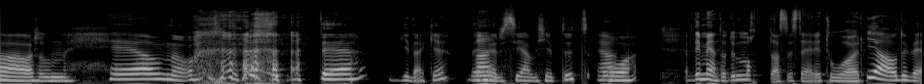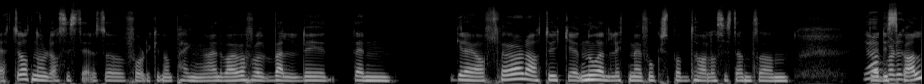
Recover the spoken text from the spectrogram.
var jeg sånn Hell no! det gidder jeg ikke. Det Nei. høres jævlig kjipt ut. Ja. Og de mente at du måtte assistere i to år. Ja, og du vet jo at når du assisterer, så får du ikke noe penger. Det var i hvert fall veldig den greia før, da, at du ikke Nå er det litt mer fokus på å betale assistentene ja, det de skal.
